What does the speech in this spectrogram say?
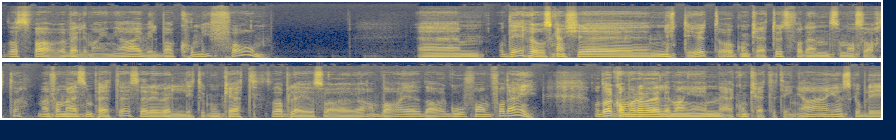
Og Da svarer veldig mange ja, jeg vil bare komme i form. Ehm, og det høres kanskje nyttig ut og konkret ut for den som har svart det. Men for meg som PT så er det jo veldig lite konkret. Så da pleier jeg å svare ja, hva er da god form for deg? Og da kommer det veldig mange mer konkrete ting. Ja, jeg ønsker å bli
